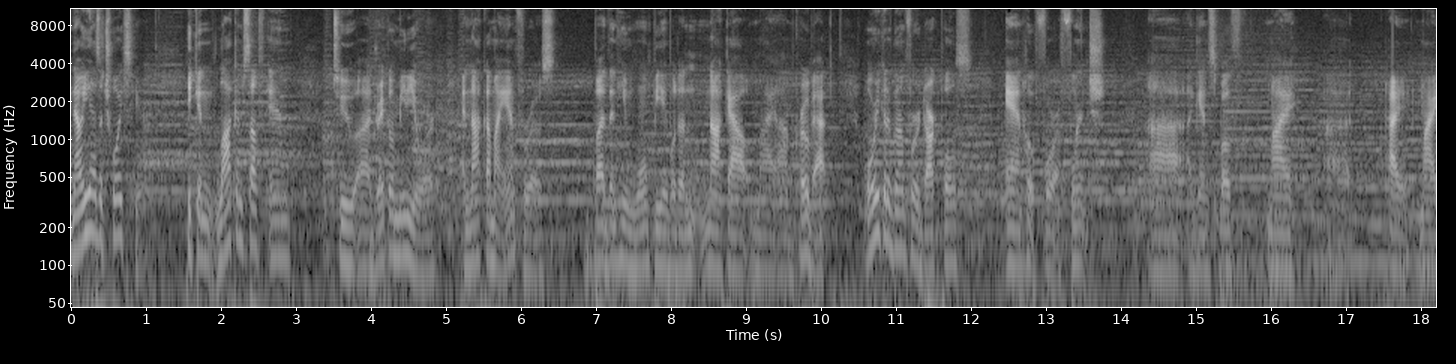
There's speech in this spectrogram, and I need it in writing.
Now he has a choice here. He can lock himself in to uh, Draco Meteor and knock out my Ampharos, but then he won't be able to knock out my um, Crobat. Or he could have gone for a Dark Pulse and hoped for a flinch uh, against both my uh, my,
